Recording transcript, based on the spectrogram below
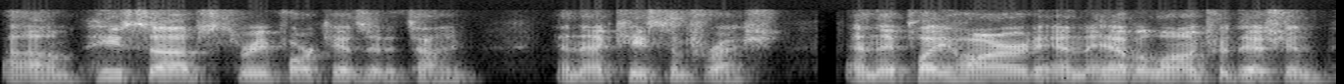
Um, he subs three, four kids at a time, and that keeps them fresh. And they play hard, and they have a long tradition.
